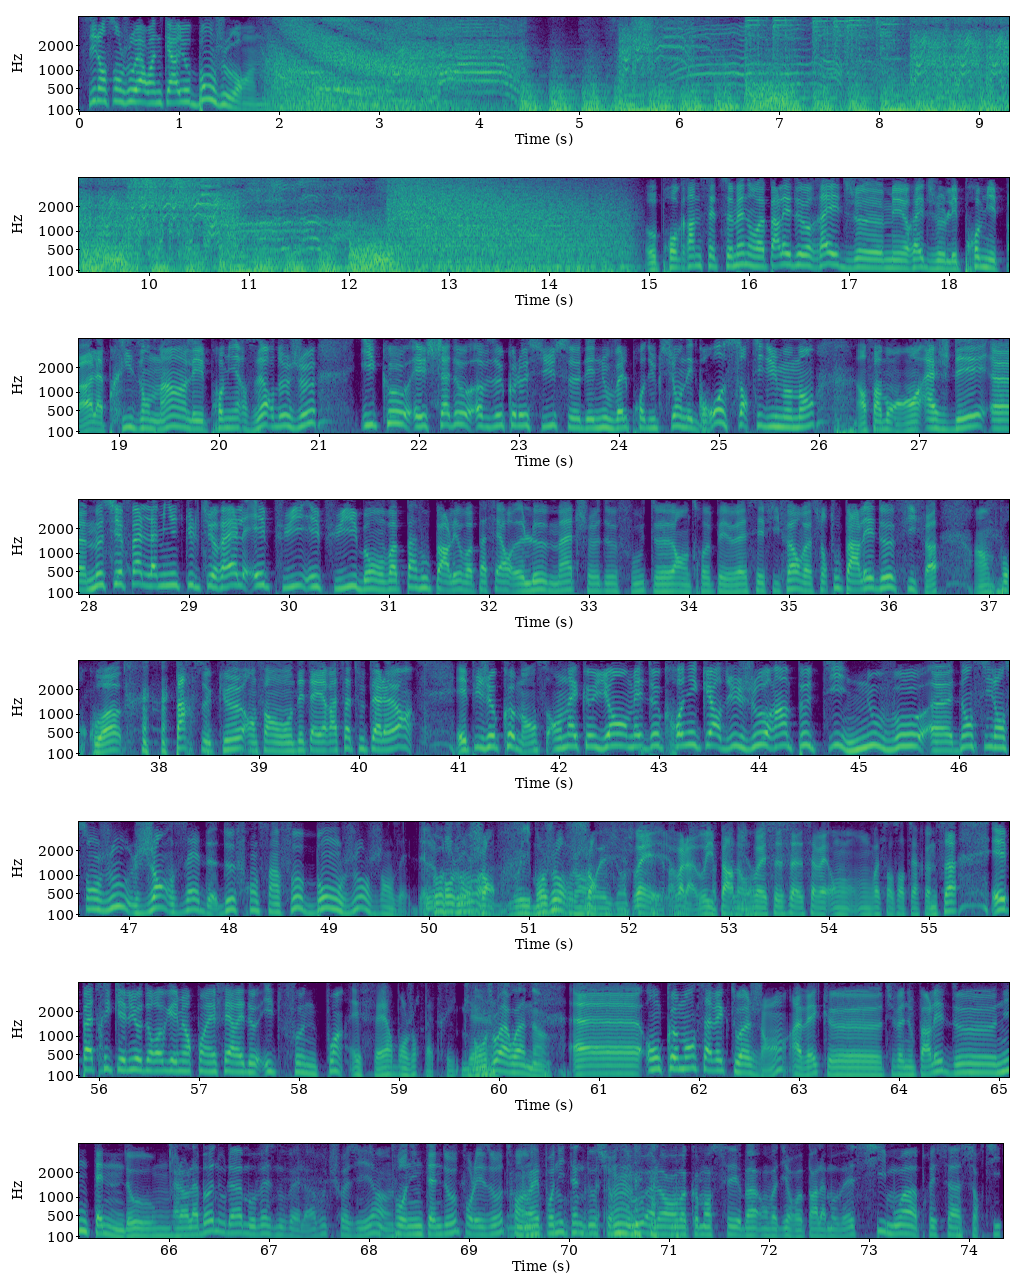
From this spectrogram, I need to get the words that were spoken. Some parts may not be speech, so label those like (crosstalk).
Silence en joue, Erwan Cario, bonjour. Au programme cette semaine, on va parler de Rage, euh, mais Rage les premiers pas, la prise en main, les premières heures de jeu, Ico et Shadow of the Colossus, euh, des nouvelles productions, des grosses sorties du moment, enfin bon, en HD, euh, Monsieur Fall, la minute culturelle, et puis, et puis, bon, on va pas vous parler, on va pas faire euh, le match de foot euh, entre PES et FIFA, on va surtout parler de FIFA. Hein, pourquoi? (laughs) Parce que, enfin, on détaillera ça tout à l'heure. Et puis je commence en accueillant mes deux chroniqueurs du jour, un petit nouveau euh, dans Silence on joue, Jean Z de France Info. Bonjour Jean Z. Euh, Bonjour. Jean. Oui, bonjour, bonjour, Jean. Ouais, Ouais, voilà, oui, pardon. Ouais, ça, ça, ça va, on, on va s'en sortir comme ça. Et Patrick Helio de Rogamer.fr et de hitphone.fr. Bonjour Patrick. Bonjour Erwan. Euh, on commence avec toi Jean, avec euh, tu vas nous parler de Nintendo. Alors la bonne ou la mauvaise nouvelle, à vous de choisir. Pour Nintendo, pour les autres. Ouais, pour Nintendo surtout. Alors on va commencer, bah, on va dire par la mauvaise. Six mois après sa sortie,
